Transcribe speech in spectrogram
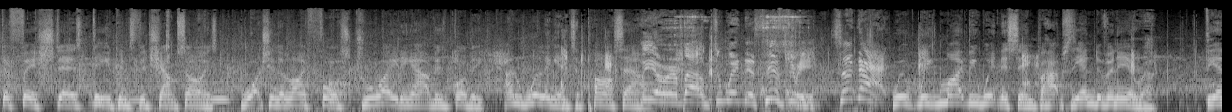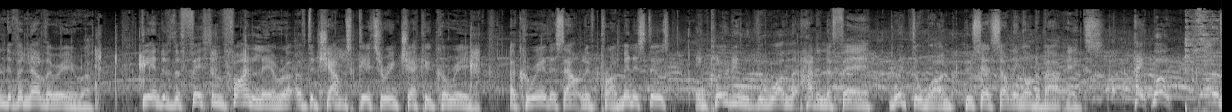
The fish stares deep into the champ's eyes, watching the life force draining out of his body and willing him to pass out. We are about to witness history tonight! We, we might be witnessing perhaps the end of an era, the end of another era, the end of the fifth and final era of the champ's glittering checkered career. A career that's outlived prime ministers, including the one that had an affair with the one who said something odd about eggs. Hey, whoa! Son!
